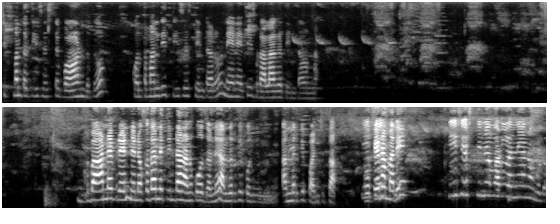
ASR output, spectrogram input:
చిప్ అంతా తీసేస్తే బాగుండదు. కొంతమంది తీసేసి తింటారు. నేనైతే ఇప్పుడు అలాగే తింటా ఉన్నా. బాగున్నాయి ఫ్రెండ్ నేను ఒకదాన్ని తింటాను అనుకోవద్దండి అందరికి కొంచెం అందరికి పంచుతా. ఓకేనా మరి? తీసేసి నేను కూడా.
